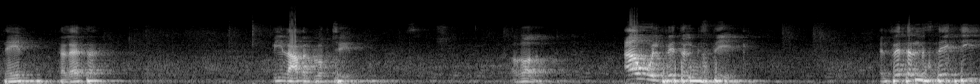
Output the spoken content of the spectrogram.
اثنين ثلاثة مين اللي عمل بلوك تشين غلط. أول fatal mistake ال fatal mistake دي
